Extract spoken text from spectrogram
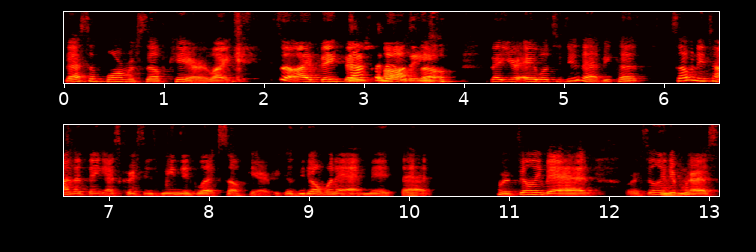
That's a form of self care. Like, so I think that Definitely. it's awesome that you're able to do that because so many times I think as Christians, we neglect self care because we don't want to admit that we're feeling bad, we're feeling mm-hmm. depressed.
